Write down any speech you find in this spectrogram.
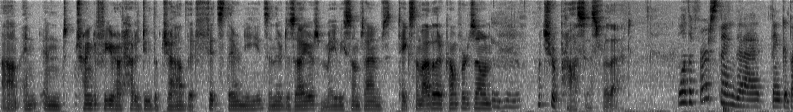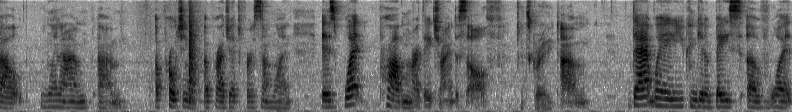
um, and, and trying to figure out how to do the job that fits their needs and their desires, maybe sometimes takes them out of their comfort zone, mm-hmm. what's your process for that? Well, the first thing that I think about when I'm um, approaching a project for someone is what problem are they trying to solve? That's great. Um, that way you can get a base of what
